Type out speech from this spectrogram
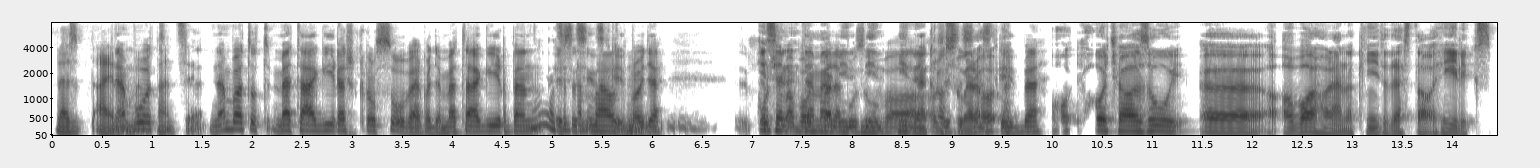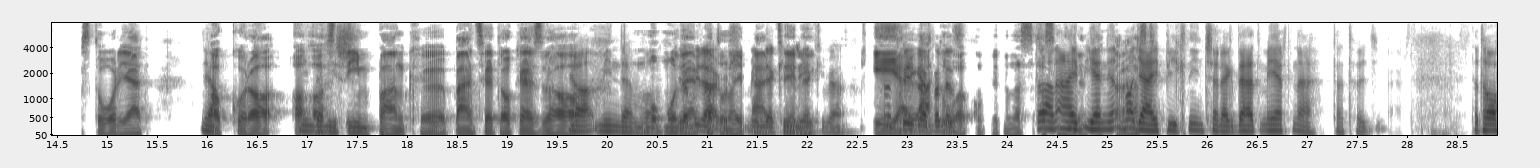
lesz Iron nem Man volt, páncél. Nem volt ott Metal Gear-es crossover, vagy a Metal Gear-ben no, Assassin's Creed-ben, ugye Kojima volt belebuzulva minden az Assassin's Creed-be. Hogyha az új, a Valhalának kinyitod ezt a Helix sztóriát, ja. akkor a, a, a steampunk páncéltól kezdve a ja, minden van. modern ja, világos, katonai páncélig éjjel hát látóval konkrétan. Az, talán IP, ilyen nagy IP-k nincsenek, de hát miért ne? Tehát, hogy tehát ha a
